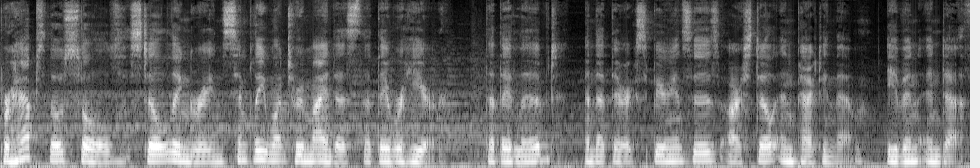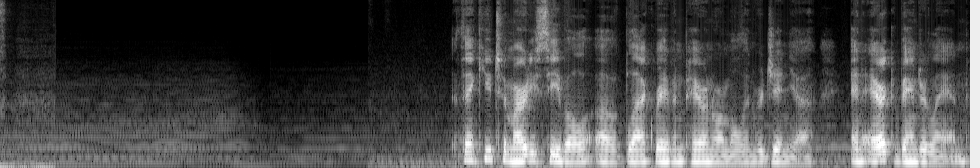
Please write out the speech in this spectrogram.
Perhaps those souls still lingering simply want to remind us that they were here, that they lived, and that their experiences are still impacting them, even in death. Thank you to Marty Siebel of Black Raven Paranormal in Virginia and Eric Vanderland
